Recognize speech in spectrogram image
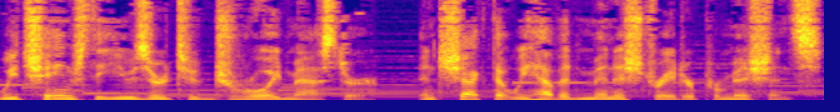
We change the user to DroidMaster and check that we have administrator permissions.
